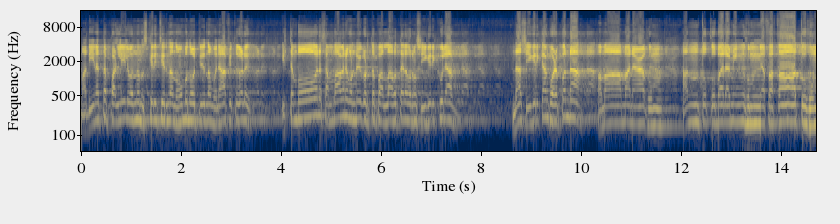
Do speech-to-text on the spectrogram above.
മദീനത്തെ പള്ളിയിൽ വന്ന് നിസ്കരിച്ചിരുന്ന നോമ്പ് നോറ്റിരുന്ന മുനാഫിക്കുകൾ ഇഷ്ടംപോലെ സംഭാവന കൊണ്ടുപോയി കൊടുത്തപ്പോൾ അള്ളാഹുത്തല പറഞ്ഞു സ്വീകരിക്കൂല എന്താ സ്വീകരിക്കാൻ കുഴപ്പമെന്താ? നഫഖാതുഹും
